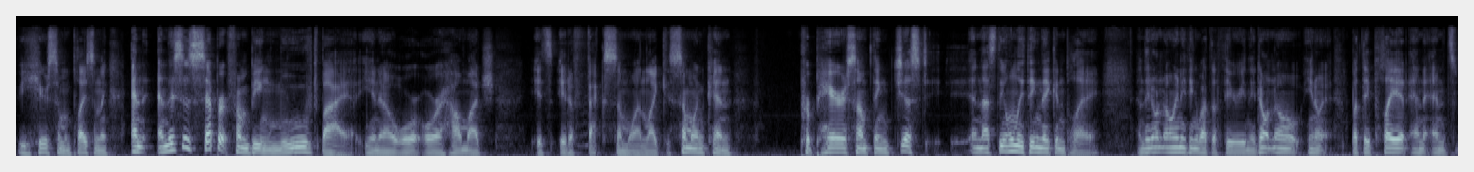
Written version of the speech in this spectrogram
you hear someone play something. And and this is separate from being moved by it you know or or how much it's it affects someone. Like someone can prepare something just and that's the only thing they can play. And they don't know anything about the theory and they don't know you know but they play it and and it's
